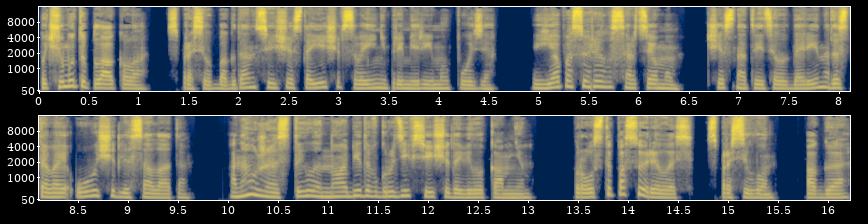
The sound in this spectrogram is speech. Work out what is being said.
«Почему ты плакала?» — спросил Богдан, все еще стоящий в своей непримиримой позе. «Я поссорилась с Артемом честно ответила Дарина, доставая овощи для салата. Она уже остыла, но обида в груди все еще давила камнем. «Просто поссорилась?» — спросил он. «Ага.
